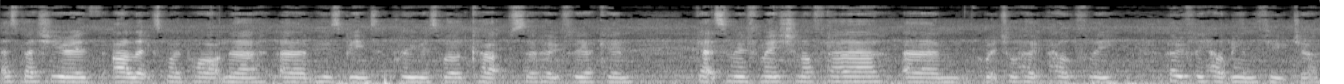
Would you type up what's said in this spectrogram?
especially with Alex, my partner, um, who's been to previous World Cups, so hopefully I can get some information off her, um, which will hope, hopefully, hopefully help me in the future.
